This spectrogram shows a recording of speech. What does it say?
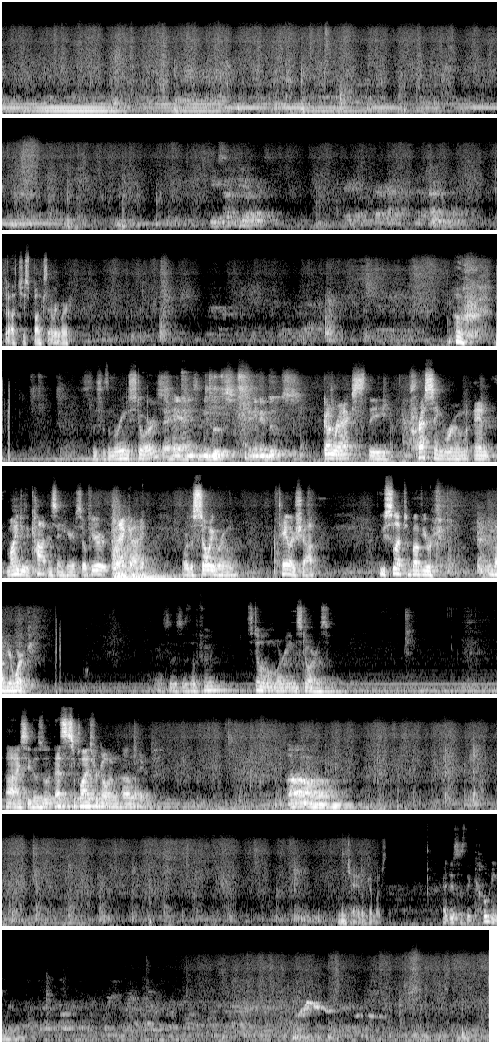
Oh, just bunks everywhere. Whew. So This is the Marine Stores. Say, hey, I need some new boots. Give me new boots. gun racks, the pressing room, and mind you, the cotton's in here. So if you're that guy, or the sewing room, tailor shop, you slept above your above your work. So this is the food, still marine stores. Ah, I see those. That's the supplies for going on land. Oh. Okay, I don't got much there. All right, this is the coding room.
